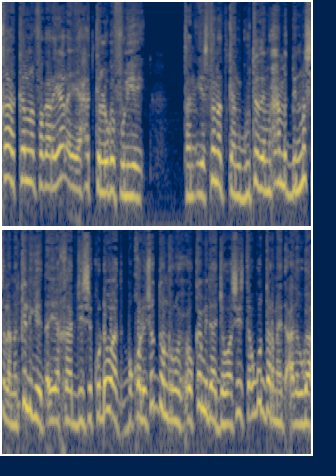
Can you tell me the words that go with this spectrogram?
qaar kalena fagaarayaal ayaa xadka looga fuliyey tan iyo sanadkan guutada moxamed bin maslama keligeed ayaa khaarijisay ku dhowaad boqol iyo soddon ruux oo ka mid ah jawaasiista ugu darnayd cadowga.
